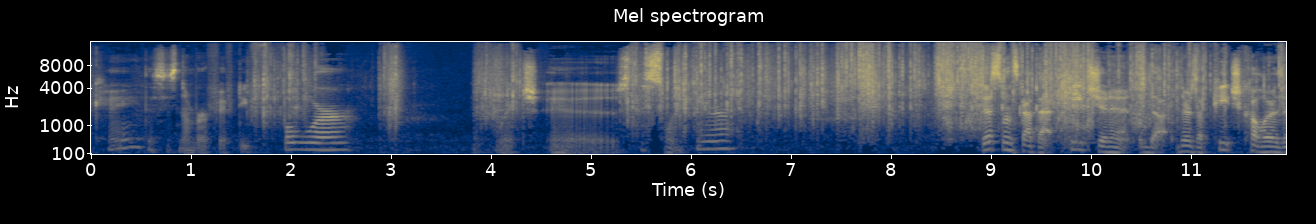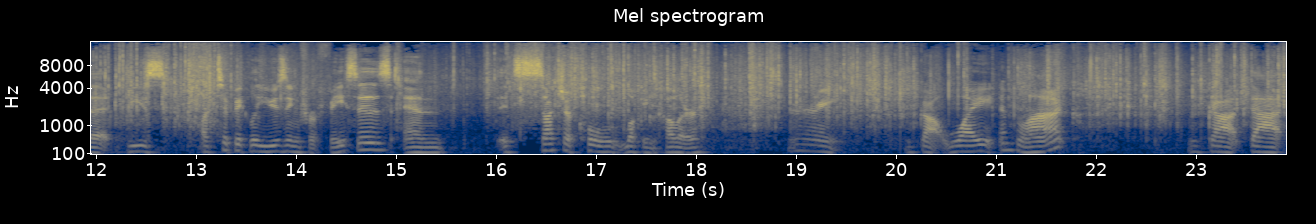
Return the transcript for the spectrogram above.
Okay this is number 54 which is this one here. This one's got that peach in it. There's a peach color that these are typically using for faces, and it's such a cool looking color. All right, we've got white and black. We've got that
